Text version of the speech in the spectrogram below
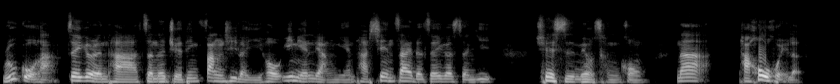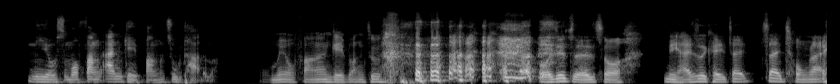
如果啦，这个人他真的决定放弃了以后，一年两年，他现在的这个生意确实没有成功，那他后悔了，你有什么方案可以帮助他的吗？我没有方案可以帮助他，我就只能说你还是可以再再重来。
